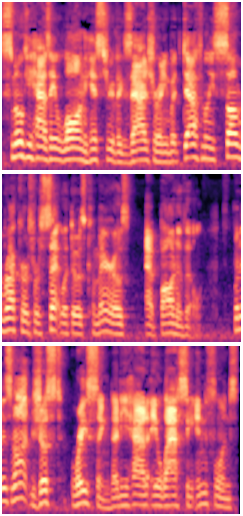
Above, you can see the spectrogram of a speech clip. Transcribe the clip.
Smokey has a long history of exaggerating, but definitely some records were set with those Camaros at Bonneville. But it's not just racing that he had a lasting influence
